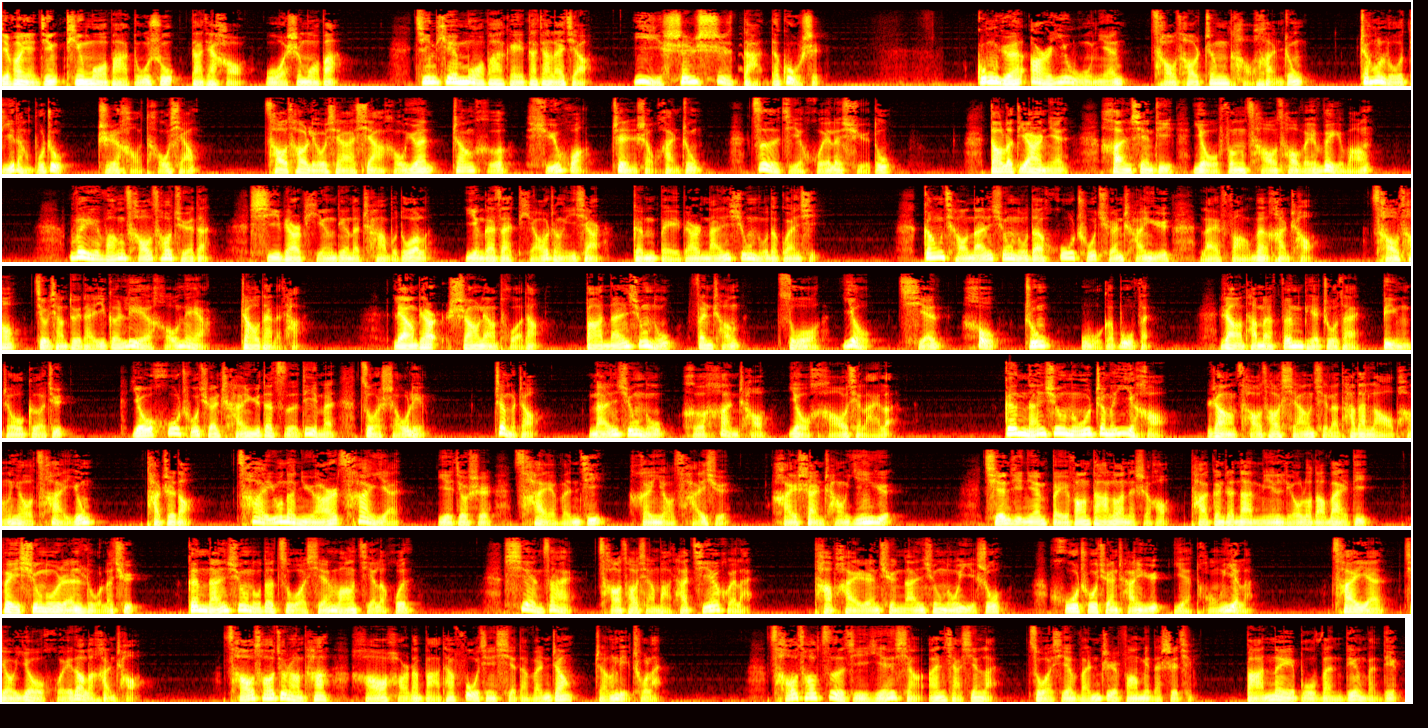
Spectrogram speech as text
解放眼睛，听莫爸读书。大家好，我是莫爸。今天莫爸给大家来讲一身是胆的故事。公元二一五年，曹操征讨汉中，张鲁抵挡不住，只好投降。曹操留下夏侯渊、张合、徐晃镇守汉中，自己回了许都。到了第二年，汉献帝又封曹操为魏王。魏王曹操觉得西边平定的差不多了，应该再调整一下跟北边南匈奴的关系。刚巧南匈奴的呼除权单于来访问汉朝，曹操就像对待一个列侯那样招待了他。两边商量妥当，把南匈奴分成左、右、前、后、中五个部分，让他们分别住在并州各郡。由呼除权单于的子弟们做首领，这么着，南匈奴和汉朝又好起来了。跟南匈奴这么一好，让曹操想起了他的老朋友蔡邕。他知道蔡邕的女儿蔡琰，也就是蔡文姬，很有才学，还擅长音乐。前几年北方大乱的时候，他跟着难民流落到外地，被匈奴人掳了去。跟南匈奴的左贤王结了婚，现在曹操想把他接回来，他派人去南匈奴一说，呼出权单于也同意了，蔡琰就又回到了汉朝，曹操就让他好好的把他父亲写的文章整理出来，曹操自己也想安下心来做些文治方面的事情，把内部稳定稳定，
